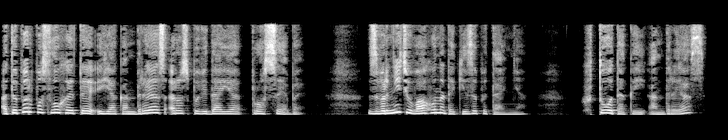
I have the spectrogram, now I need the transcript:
А тепер послухайте, як Андреас розповідає про себе. Зверніть увагу на такі запитання: Хто такий Андреас?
